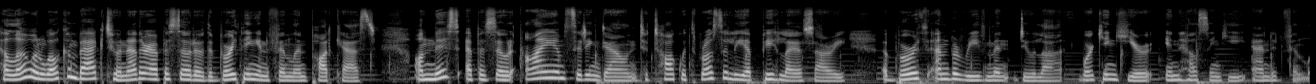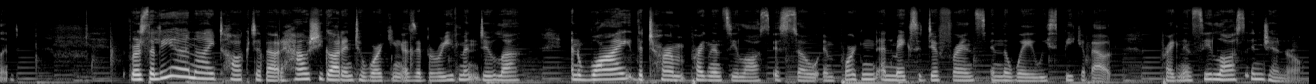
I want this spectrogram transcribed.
Hello, and welcome back to another episode of the Birthing in Finland podcast. On this episode, I am sitting down to talk with Rosalia Pihlajasaari, a birth and bereavement doula working here in Helsinki and in Finland. Rosalia and I talked about how she got into working as a bereavement doula and why the term pregnancy loss is so important and makes a difference in the way we speak about pregnancy loss in general.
